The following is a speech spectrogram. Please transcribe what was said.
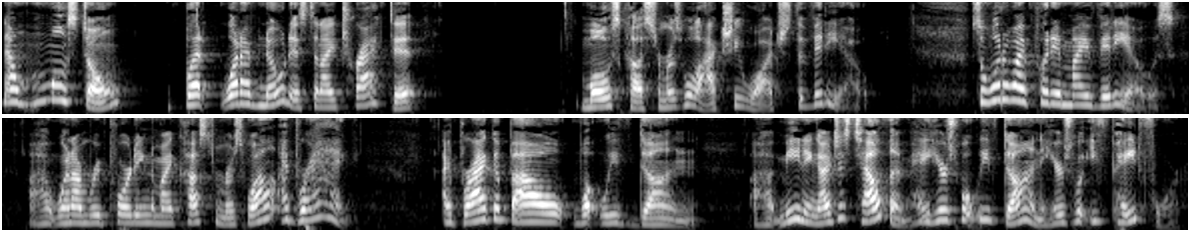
Now, most don't, but what I've noticed, and I tracked it, most customers will actually watch the video. So, what do I put in my videos uh, when I'm reporting to my customers? Well, I brag. I brag about what we've done, uh, meaning I just tell them, hey, here's what we've done, here's what you've paid for.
